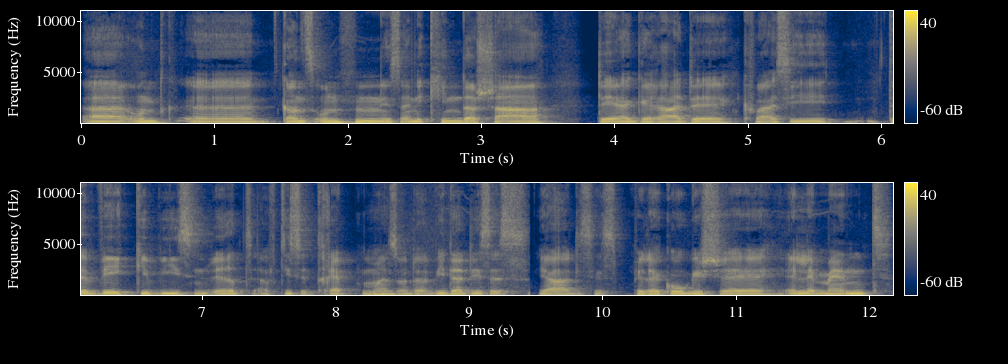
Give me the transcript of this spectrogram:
Äh, und äh, ganz unten ist eine Kinderschar, der gerade quasi der Weg gewiesen wird auf diese Treppen. Mhm. Also da wieder dieses, ja, dieses pädagogische Element,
